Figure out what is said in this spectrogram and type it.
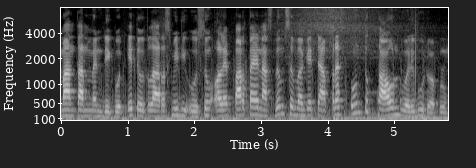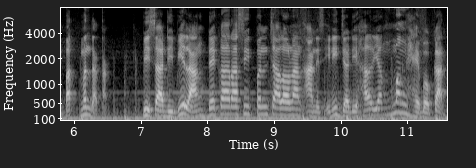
Mantan Mendikbud itu telah resmi diusung oleh Partai Nasdem sebagai capres untuk tahun 2024 mendatang. Bisa dibilang deklarasi pencalonan Anies ini jadi hal yang menghebohkan.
